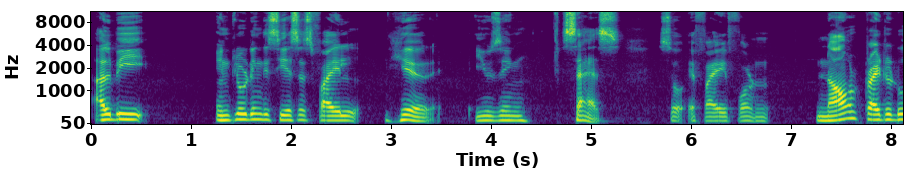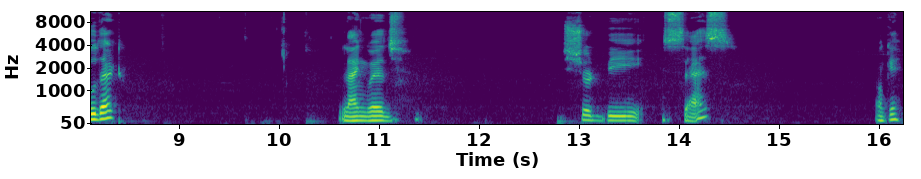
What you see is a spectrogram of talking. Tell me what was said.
i'll be including the css file here using sass so if i for now try to do that language should be sass. Okay.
